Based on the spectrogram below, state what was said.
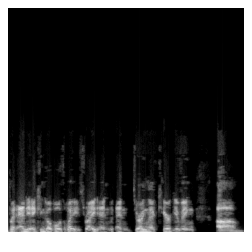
but and it can go both ways right and and during that caregiving um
